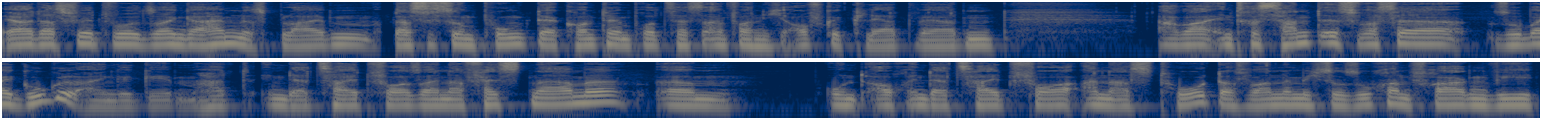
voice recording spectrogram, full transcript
Ja, das wird wohl sein Geheimnis bleiben. Das ist so ein Punkt, der konnte im Prozess einfach nicht aufgeklärt werden. Aber interessant ist, was er so bei Google eingegeben hat in der Zeit vor seiner Festnahme ähm, und auch in der Zeit vor Annas Tod. Das waren nämlich so Suchanfragen wie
